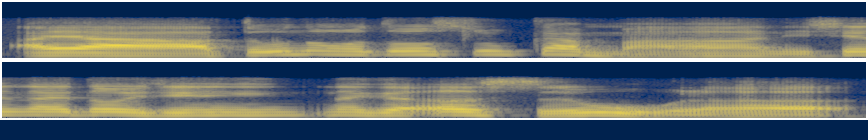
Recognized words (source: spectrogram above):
哎呀，读那么多书干嘛？你现在都已经那个二十五了，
